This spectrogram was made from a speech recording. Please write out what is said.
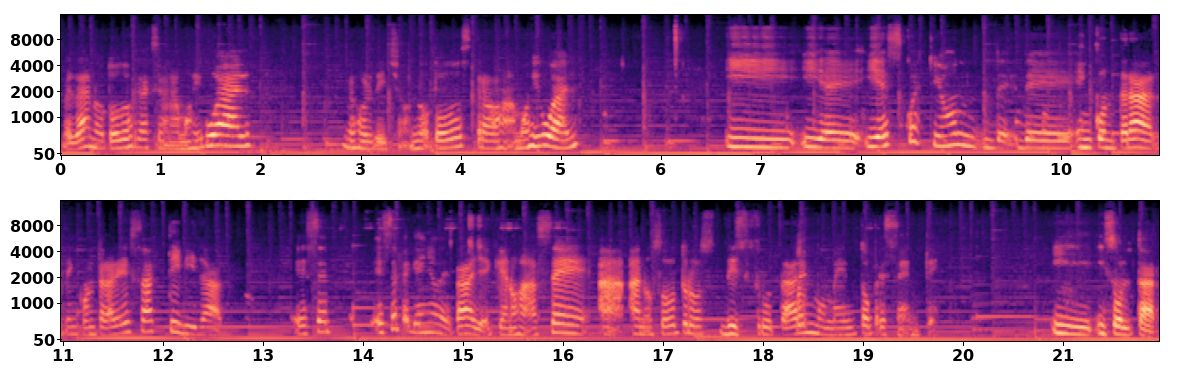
¿verdad? No todos reaccionamos igual, mejor dicho, no todos trabajamos igual, eh, y, es cuestión de, encontrar, de encontrar esa actividad ese, ese pequeño detalle que nos hace a, nosotros disfrutar el momento presente y, soltar,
